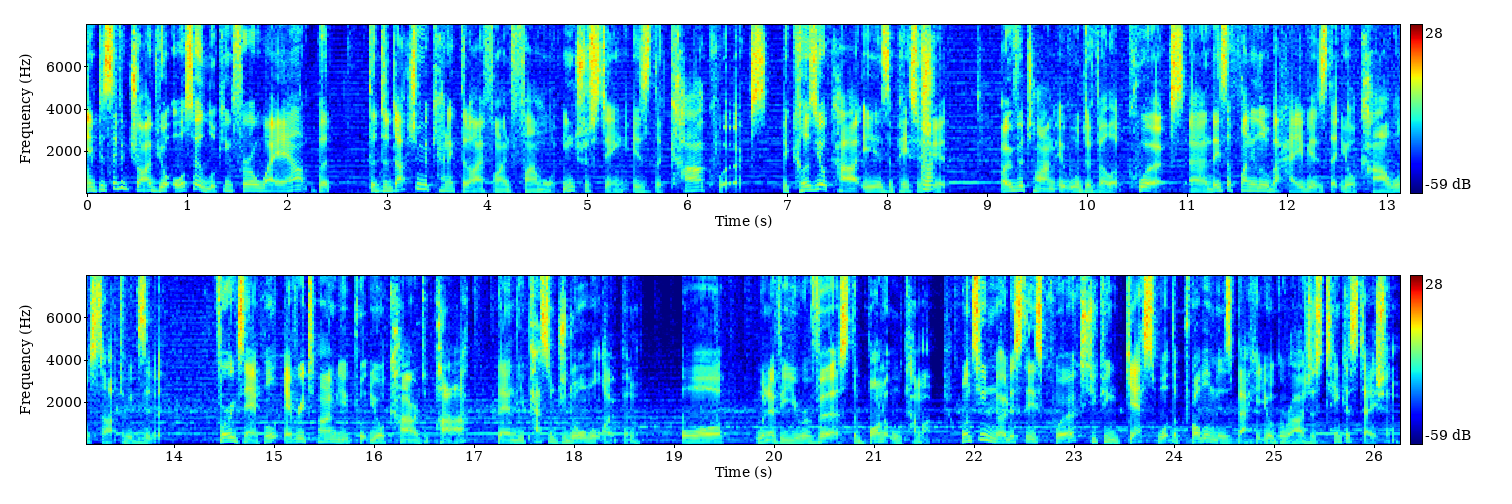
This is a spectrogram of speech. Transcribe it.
In Pacific Drive, you're also looking for a way out, but the deduction mechanic that I find far more interesting is the car quirks. Because your car is a piece of mm. shit, over time it will develop quirks, and these are funny little behaviors that your car will start to exhibit. For example, every time you put your car into park, then the passenger door will open, or whenever you reverse, the bonnet will come up. Once you notice these quirks, you can guess what the problem is back at your garage's tinker station.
